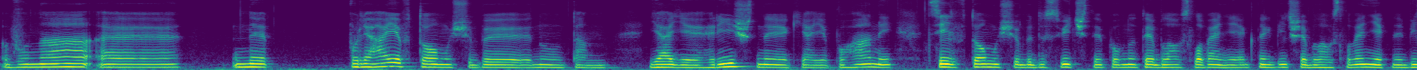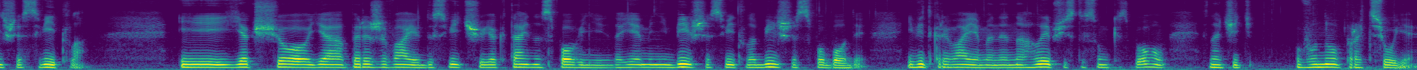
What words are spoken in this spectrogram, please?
вона е, не полягає в тому, щоб ну, там, я є грішник, я є поганий. Ціль в тому, щоб досвідчити повноти благословення, як найбільше благословення, як найбільше світла. І якщо я переживаю, досвідчую, як тайна сповіді дає мені більше світла, більше свободи і відкриває мене на глибші стосунки з Богом, значить воно працює.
